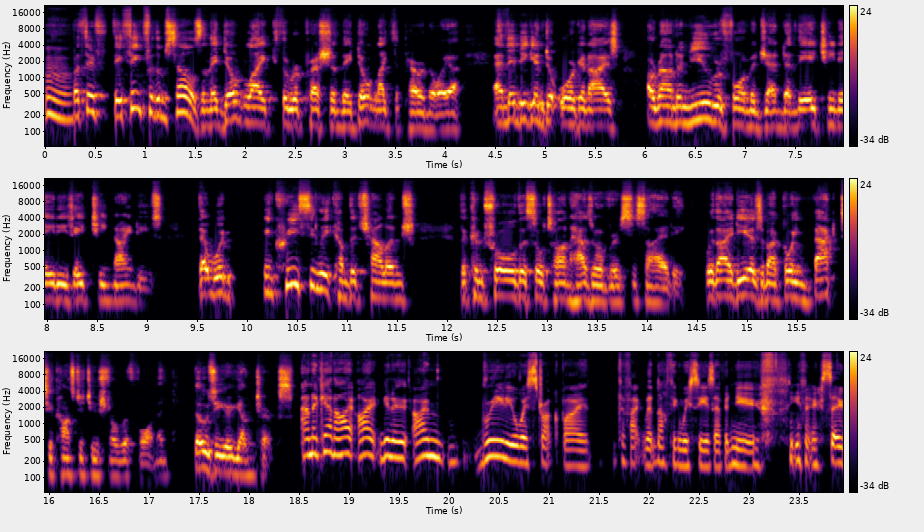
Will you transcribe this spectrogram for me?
Mm. But they think for themselves and they don't like the repression, they don't like the paranoia, and they begin to organize around a new reform agenda in the 1880s, 1890s that would increasingly come to challenge the control the Sultan has over his society, with ideas about going back to constitutional reform. And those are your young Turks. And again, I, I you know, I'm really always struck by the fact that nothing we see is ever new. you know, so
